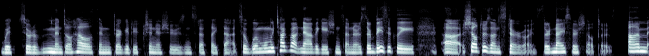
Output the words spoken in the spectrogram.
with sort of mental health and drug addiction issues and stuff like that. So when, when we talk about navigation centers, they're basically uh, shelters on steroids. They're nicer shelters. Um,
